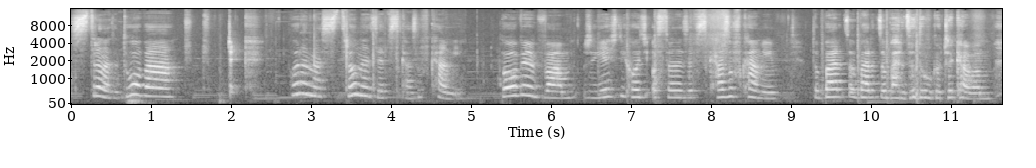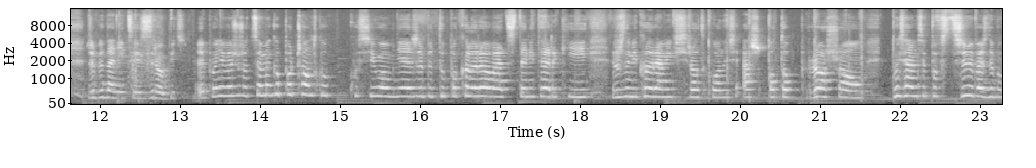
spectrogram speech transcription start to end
Strona tytułowa, check. Pora na stronę ze wskazówkami. Powiem Wam, że jeśli chodzi o stronę ze wskazówkami, to bardzo, bardzo, bardzo długo czekałam, żeby na niej coś zrobić. E, Ponieważ już od samego początku kusiło mnie, żeby tu pokolorować te literki różnymi kolorami w środku. One się aż o to proszą. Musiałam się powstrzymywać, no bo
